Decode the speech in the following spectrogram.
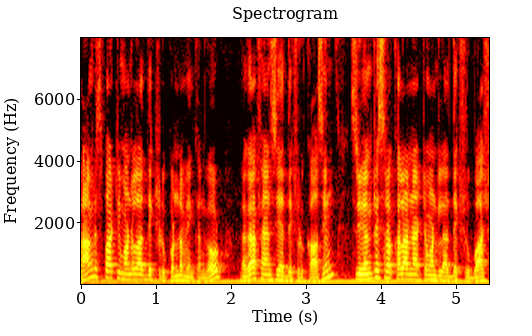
కాంగ్రెస్ పార్టీ మండల అధ్యక్షుడు కొండ వెంకన్ గౌడ్ మెగా ఫ్యాన్సీ అధ్యక్షుడు కాసిం శ్రీ వెంకటేశ్వర కళానాట్య మండలి అధ్యక్షుడు భాష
